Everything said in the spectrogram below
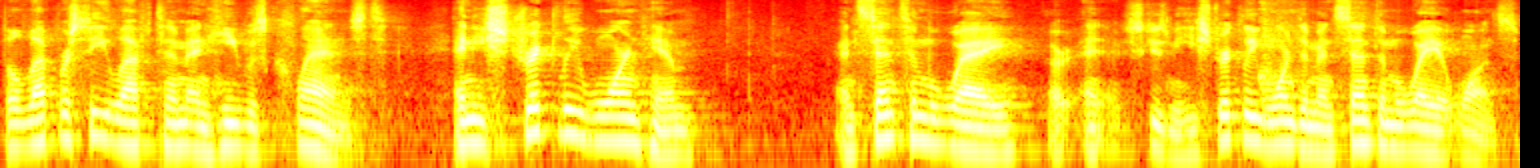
the leprosy left him and he was cleansed. And he strictly warned him and sent him away, or eh, excuse me, he strictly warned him and sent him away at once.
